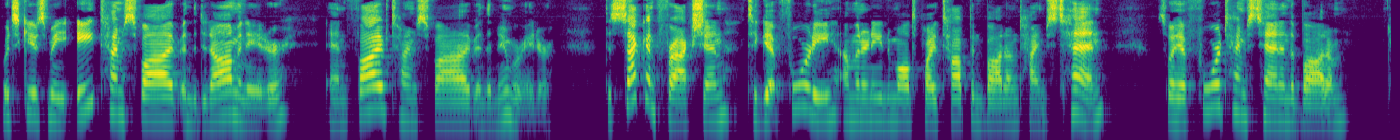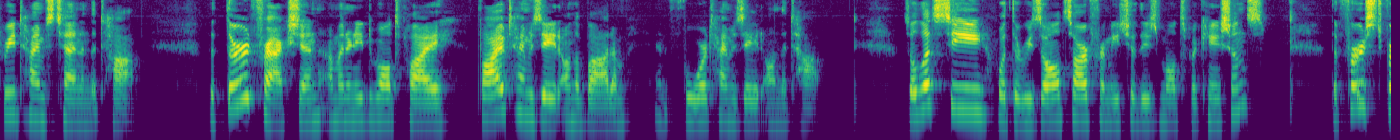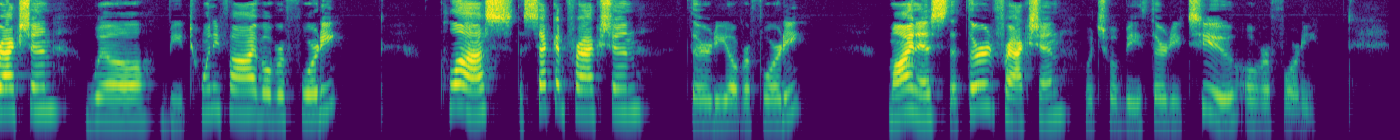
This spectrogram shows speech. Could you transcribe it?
which gives me 8 times 5 in the denominator and 5 times 5 in the numerator. The second fraction, to get 40, I'm going to need to multiply top and bottom times 10. So I have 4 times 10 in the bottom, 3 times 10 in the top. The third fraction, I'm going to need to multiply 5 times 8 on the bottom and 4 times 8 on the top. So let's see what the results are from each of these multiplications. The first fraction will be 25 over 40 plus the second fraction 30 over 40 minus the third fraction which will be 32 over 40.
